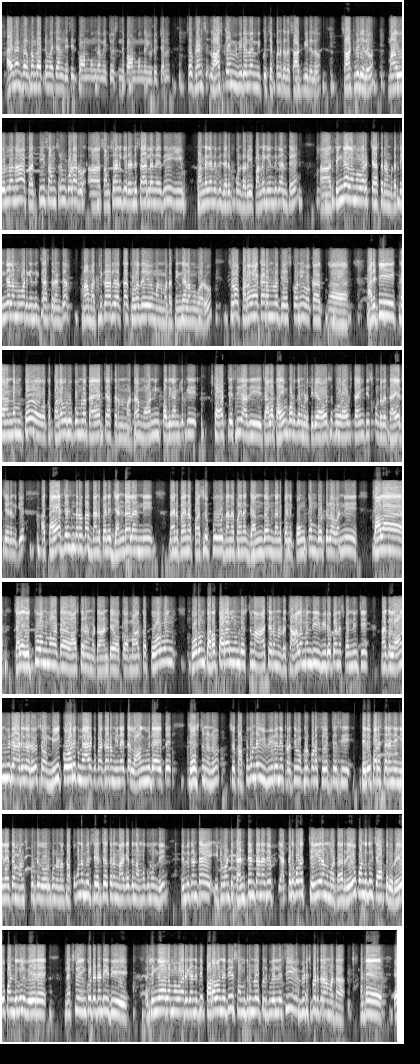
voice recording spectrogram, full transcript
Hi friends welcome back to my channel this is Pavan Bonga మీరు చూస్తుంది Pavan Bonga YouTube channel so friends last time వీడియోలో మీకు చెప్పాను కదా short వీడియోలో షార్ట్ వీడియోలో మా ఊర్లోన ప్రతి సంవత్సరం కూడా సంవత్సరానికి రెండు సార్లు అనేది ఈ పండగ అనేది జరుపుకుంటారు. ఈ పండగ ఎందుకంటే ఆ తింగాల వారికి చేస్తారనమాట. సింగాలమ్మ వారికి ఎందుకు చేస్తారంటే మా మత్స్యకారుల యొక్క కులదైవం అనమాట సింగాలమ్మ వారు. సో పడవాకారంలో చేసుకొని ఒక అరటి కాండంతో ఒక పడవ రూపంలో తయారు చేస్తారనమాట మార్నింగ్ పది గంటలకి స్టార్ట్ చేసి అది చాలా టైం పడుతుంది అనమాట three hours four hours time తీసుకుంటుంది తయారు చేయడానికి. అది తయారు చేసిన తర్వాత దానిపైన జెండాలన్నీ దానిపైన పసుపు దానిపైన గంధం దానిపైన కుంకం బొట్టులు అవన్నీ చాలా చాలా ఎక్కువ అన్నమాట రాస్తారనమాట అంటే ఒక మా యొక్క పూర్వం పూర్వం తరతరాల నుండి వస్తున్న ఆచారం అంట. చాలా మంది ఈ వీడియో పైన స్పందించి నాకు లాంగ్ వీడియో అడిగారు. సో మీ కోరిక మేరకు ప్రకారం నేనైతే లాంగ్ వీడియో అయితే చేస్తున్నాను. సో తప్పకుండా ఈ వీడియోని ప్రతి ఒక్కరు కూడా షేర్ చేసి తెలియపరుస్తారని నేనైతే మనస్ఫూర్తిగా కోరుకుంటున్నాను. తప్పకుండా మీరు షేర్ చేస్తారని నాకైతే నమ్మకం ఉంది. ఎందుకంటే ఇటువంటి కంటెంట్ అనేది ఎక్కడ కూడా చేయరనమాట రేవు పండుగలు చేస్తారు. రేవు పండుగలు వేరే. నెక్స్ట్ ఇంకోటి ఏంటంటే ఇది సింగాలమ్మ వారికి అనేది పడవ అనేది సముద్రం లోపలికి వెళ్ళేసి విడిచిపెడతారు అనమాట అంటే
